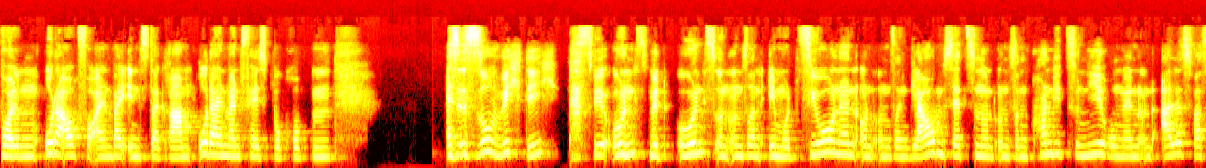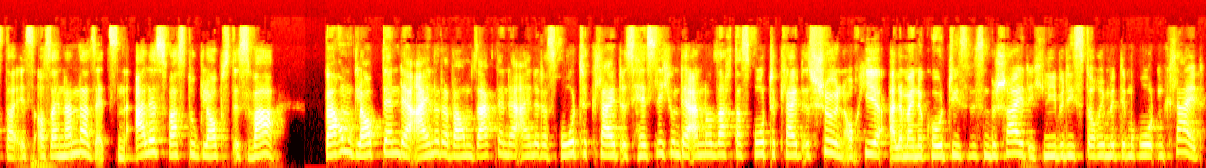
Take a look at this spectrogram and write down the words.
Folgen oder auch vor allem bei Instagram oder in meinen Facebook-Gruppen es ist so wichtig, dass wir uns mit uns und unseren Emotionen und unseren Glaubenssätzen und unseren Konditionierungen und alles, was da ist, auseinandersetzen. Alles, was du glaubst, ist wahr. Warum glaubt denn der eine oder warum sagt denn der eine, das rote Kleid ist hässlich und der andere sagt, das rote Kleid ist schön? Auch hier, alle meine Coaches wissen Bescheid. Ich liebe die Story mit dem roten Kleid.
